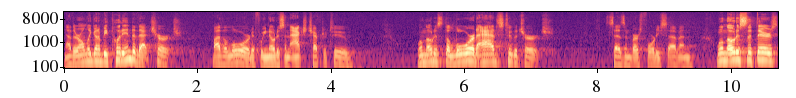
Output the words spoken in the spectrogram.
Now, they're only going to be put into that church by the Lord if we notice in Acts chapter 2. We'll notice the Lord adds to the church, it says in verse 47. We'll notice that there's,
